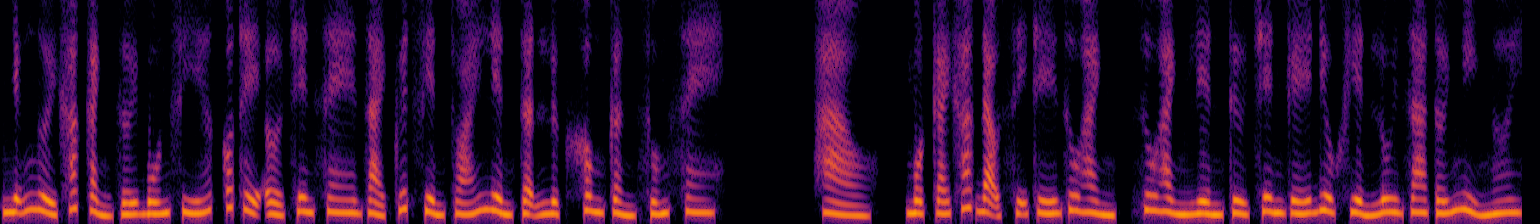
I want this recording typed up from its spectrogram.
những người khác cảnh giới bốn phía có thể ở trên xe giải quyết phiền toái liền tận lực không cần xuống xe. Hào, một cái khác đạo sĩ thế du hành, du hành liền từ trên ghế điều khiển lui ra tới nghỉ ngơi.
